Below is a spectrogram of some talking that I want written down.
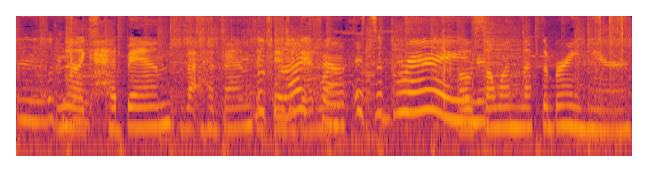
Mm, and And they're like headbands. That headbands. Look what the I found. ones. It's a brain. Oh, someone left the brain here.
